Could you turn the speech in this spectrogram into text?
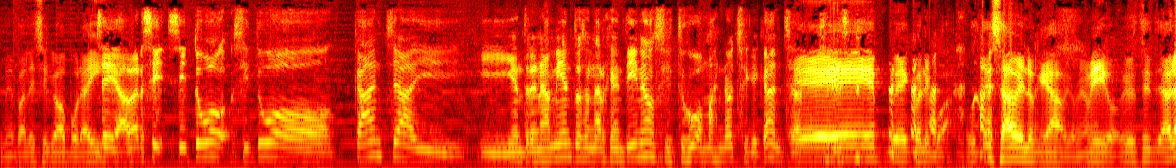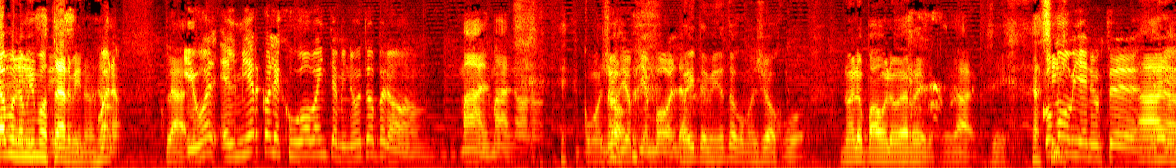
me parece que va por ahí. Sí, a ver si, si tuvo si tuvo cancha y, y entrenamientos en Argentino, si tuvo más noche que cancha. Eh, cuá. Usted sabe lo que hablo, mi amigo. Hablamos los mismos sí, términos, sí. ¿no? Bueno, claro. Igual el miércoles jugó 20 minutos, pero mal, mal, no, no. como no yo. dio pie en bola. 20 minutos como yo jugó. No lo Pablo Guerrero. Claro, sí. Así- ¿Cómo viene usted? Ah, Eh, no,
